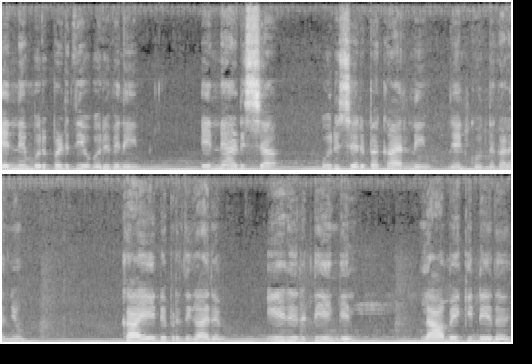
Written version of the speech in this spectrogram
എന്നെ മുറിപ്പെടുത്തിയ ഒരുവനെയും എന്നെ അടിച്ച ഒരു ചെറുപ്പക്കാരനെയും ഞാൻ കൊന്നുകളഞ്ഞു. കായന്റെ പ്രതികാരം ഏഴിരട്ടിയെങ്കിൽ ലാമേക്കിന്റേത്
